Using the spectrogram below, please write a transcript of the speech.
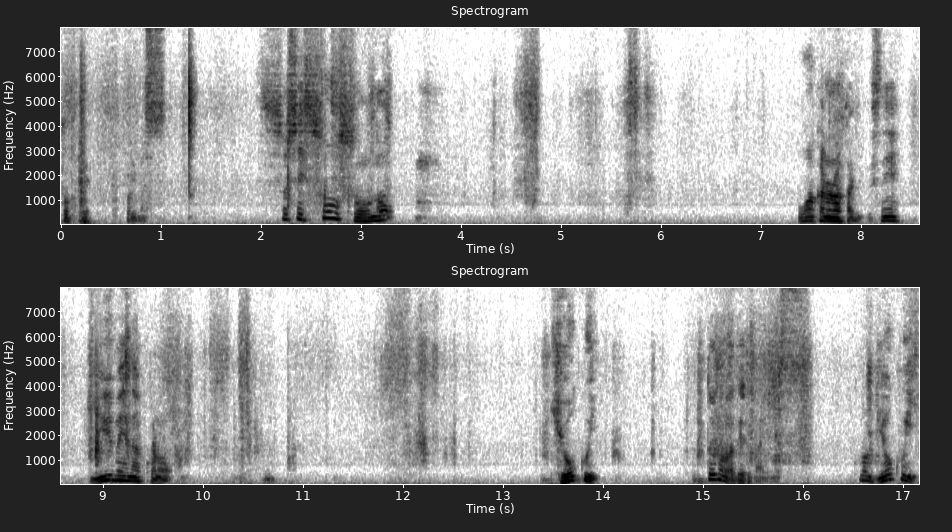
取っております。そして、曹操のお墓の中にですね、有名なこの、玉位というのが出てまいります。この玉位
